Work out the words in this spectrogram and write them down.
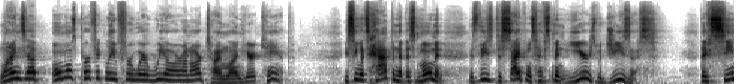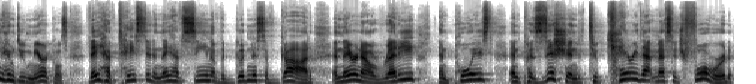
lines up almost perfectly for where we are on our timeline here at camp. You see, what's happened at this moment is these disciples have spent years with Jesus. They've seen him do miracles. They have tasted and they have seen of the goodness of God, and they are now ready and poised and positioned to carry that message forward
